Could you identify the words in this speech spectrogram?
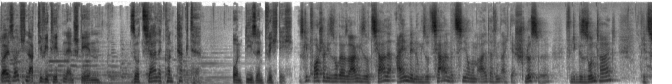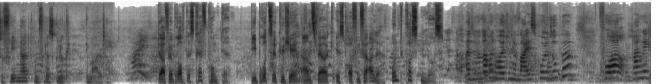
Bei solchen Aktivitäten entstehen soziale Kontakte. Und die sind wichtig. Es gibt Forscher, die sogar sagen, die soziale Einbindung, die sozialen Beziehungen im Alter sind eigentlich der Schlüssel für die Gesundheit, für die Zufriedenheit und für das Glück im Alter. Dafür braucht es Treffpunkte. Die Brutzelküche in Arnsberg ist offen für alle und kostenlos. Also wir machen heute eine Weißkohlsuppe. Vorrangig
